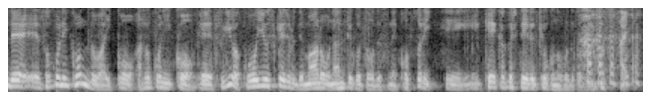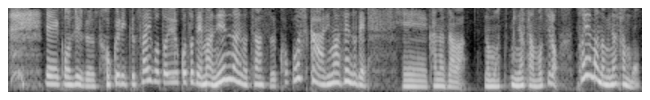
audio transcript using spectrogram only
で、そこに今度は行こう、あそこに行こう、えー、次はこういうスケジュールで回ろうなんていうことをですね、こっそり、えー、計画している今日この頃でございます。はい。えー、今シーズン、北陸最後ということで、まあ年内のチャンス、ここしかありませんので、えー、金沢、のも皆さんもちろん、富山の皆さんも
